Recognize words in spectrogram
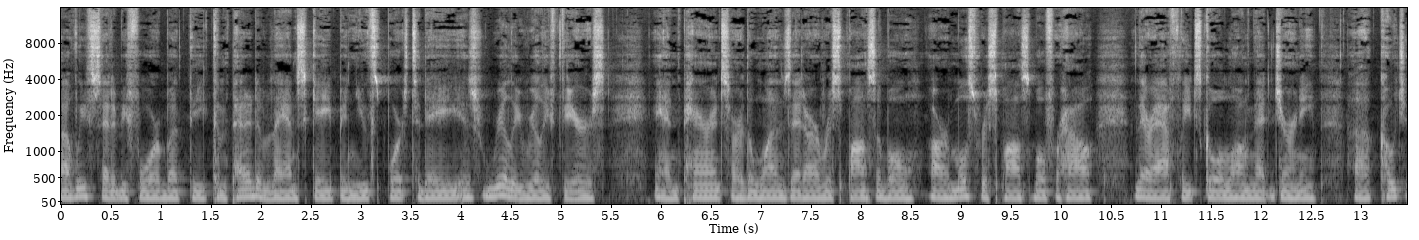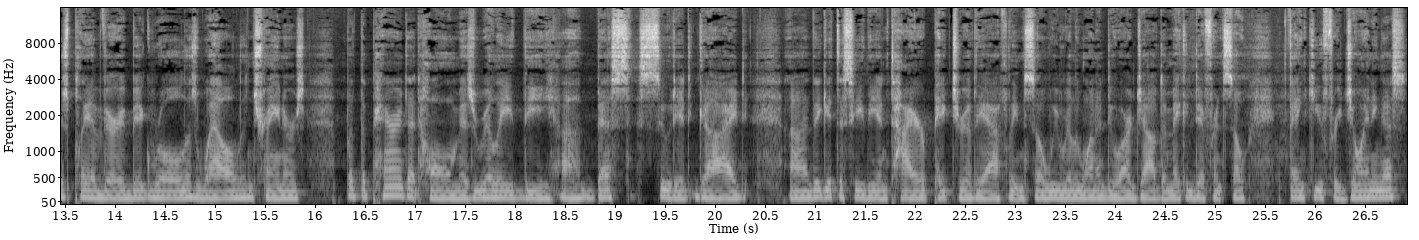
Uh, we've said it before, but the competitive landscape in youth sports today is really, really fierce, and parents are the ones that are responsible, are most responsible for how their athletes go along that journey. Uh, coaches play a very big role as well, and trainers, but the parent at home is really the uh, best suited guide. Uh, they get to see the entire picture of the athlete, and so we really want to do our job to make a difference. So, thank you for joining us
